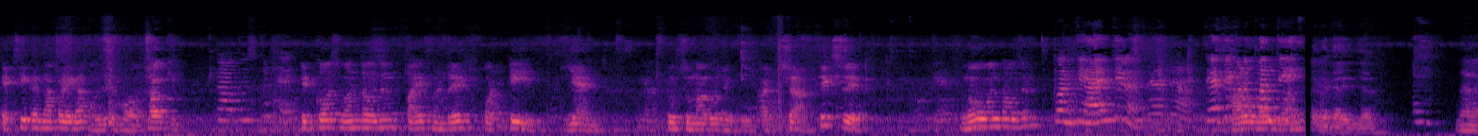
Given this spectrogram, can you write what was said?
टैक्सी करना पड़ेगा. चौकी it cost one thousand five hundred forty yen to सुमागोजुकू अच्छा fix rate no one thousand पण ते आहे ते ना ते तिकडे पण ते झाला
